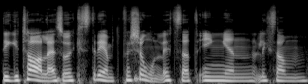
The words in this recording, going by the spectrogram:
digitala är så extremt personligt så att ingen liksom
